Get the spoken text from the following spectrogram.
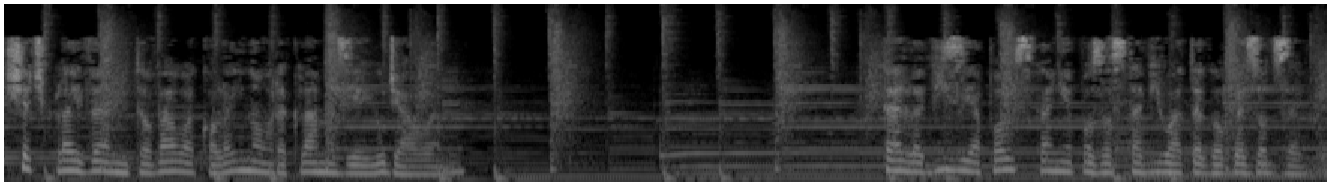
Sieć Play wyemitowała kolejną reklamę z jej udziałem. Telewizja Polska nie pozostawiła tego bez odzewu.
